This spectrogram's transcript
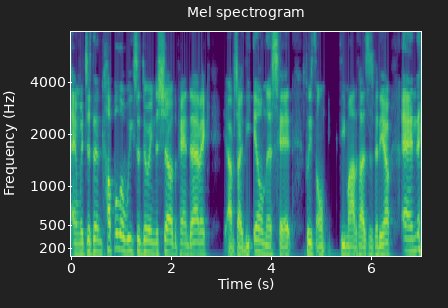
and with just a couple of weeks of doing the show, the pandemic. I'm sorry, the illness hit. Please don't demonetize this video and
